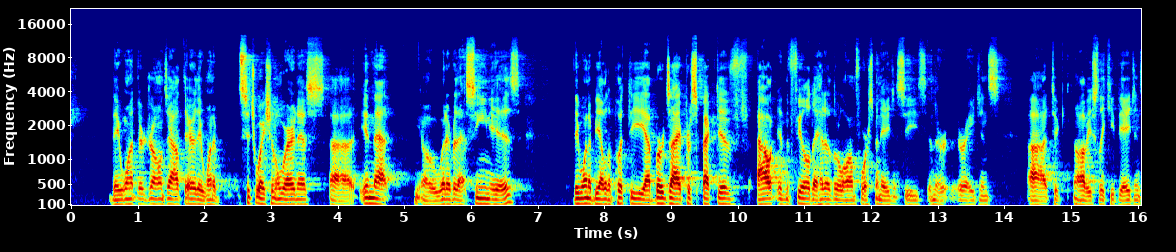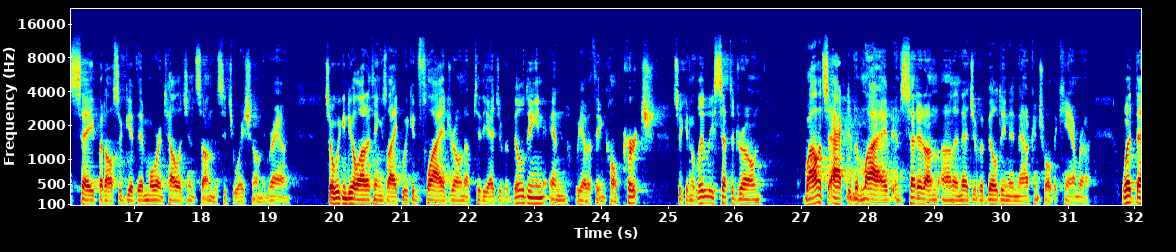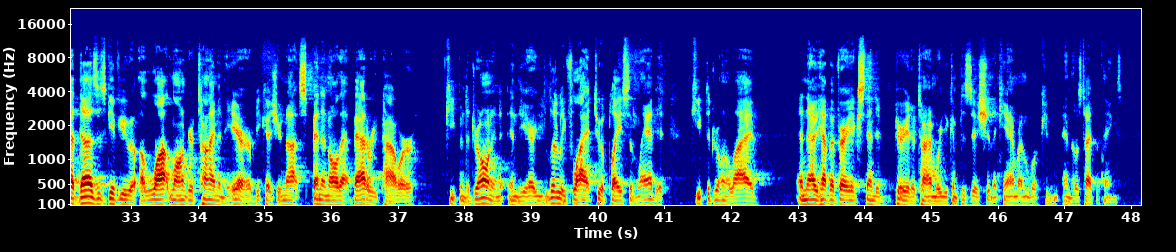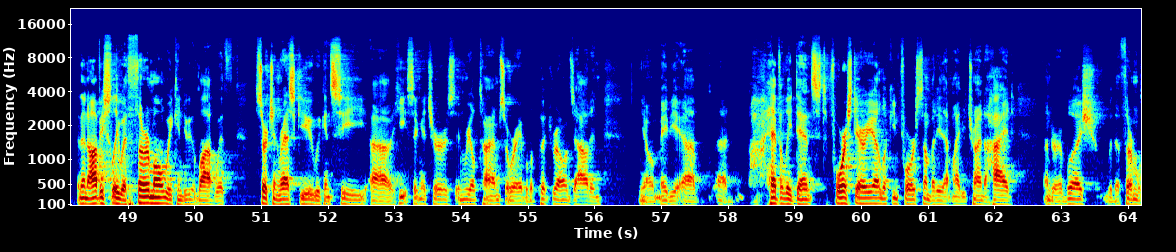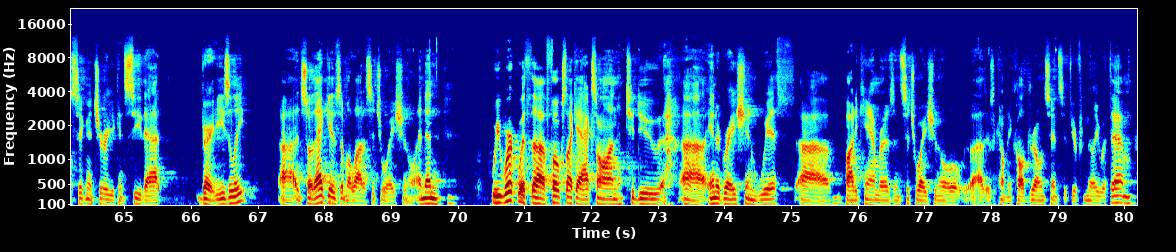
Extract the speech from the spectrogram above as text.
They want their drones out there. They want a situational awareness uh, in that you know whatever that scene is. They want to be able to put the uh, bird's eye perspective out in the field ahead of their law enforcement agencies and their, their agents uh, to obviously keep the agents safe, but also give them more intelligence on the situation on the ground. So we can do a lot of things like we can fly a drone up to the edge of a building, and we have a thing called perch. So you can literally set the drone while it's active and live and set it on, on an edge of a building and now control the camera. What that does is give you a lot longer time in the air because you're not spending all that battery power keeping the drone in, in the air. You literally fly it to a place and land it, keep the drone alive, and now you have a very extended period of time where you can position the camera and look and, and those type of things. And then obviously with thermal, we can do a lot with search and rescue. We can see uh, heat signatures in real time, so we're able to put drones out in, you know, maybe a, a heavily dense forest area looking for somebody that might be trying to hide under a bush with a thermal signature. You can see that very easily. Uh, and so that gives them a lot of situational. And then we work with uh, folks like Axon to do uh, integration with uh, body cameras and situational. Uh, there's a company called DroneSense, if you're familiar with them.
